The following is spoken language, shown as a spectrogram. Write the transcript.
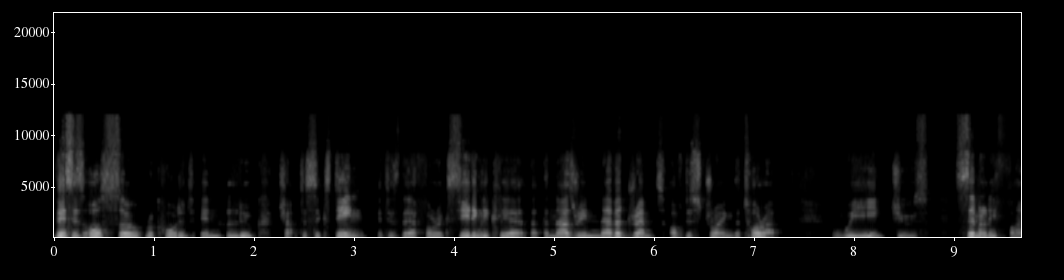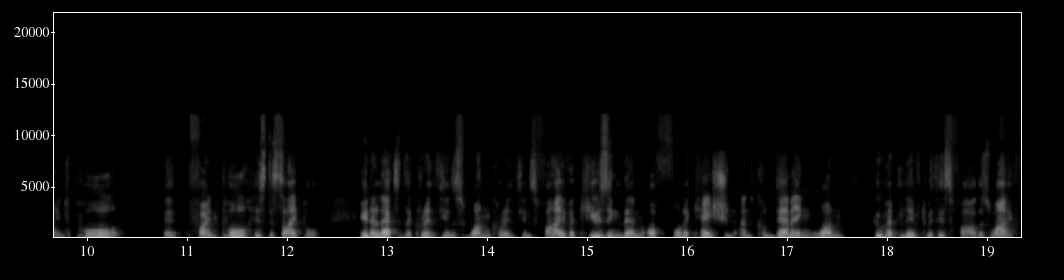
This is also recorded in Luke chapter 16. It is therefore exceedingly clear that the Nazarene never dreamt of destroying the Torah. We, Jews, similarly find Paul, uh, find Paul his disciple in a letter to the Corinthians, 1 Corinthians 5, accusing them of fornication and condemning one who had lived with his father's wife.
